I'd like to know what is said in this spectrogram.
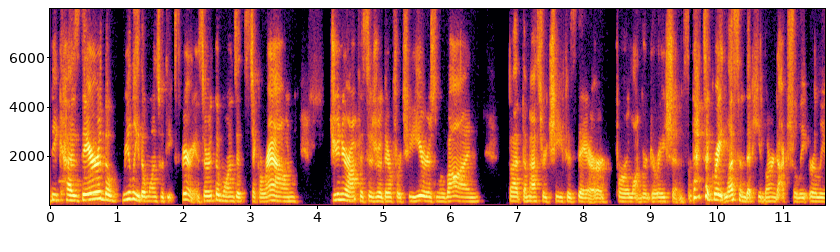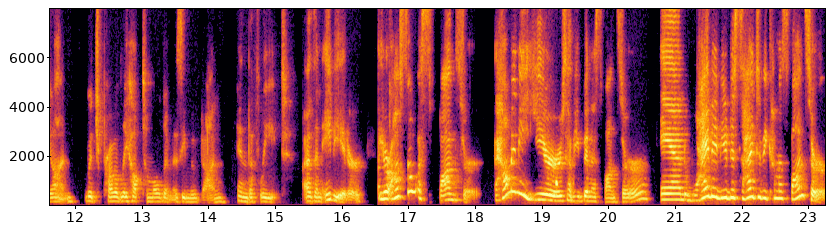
because they're the really the ones with the experience. They're the ones that stick around. Junior officers are there for two years move on but the master chief is there for a longer duration. So that's a great lesson that he learned actually early on which probably helped to mold him as he moved on in the fleet as an aviator. You're also a sponsor how many years have you been a sponsor and why did you decide to become a sponsor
